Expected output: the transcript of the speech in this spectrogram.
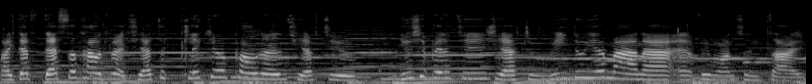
Like that that's not how it works. You have to click your opponent, you have to use your abilities, you have to redo your mana every once in time.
